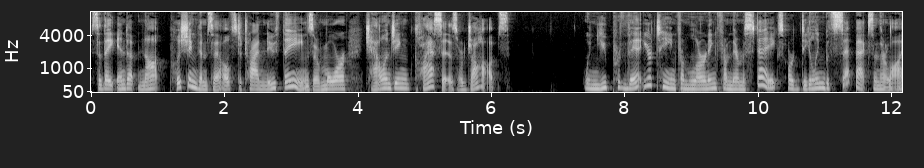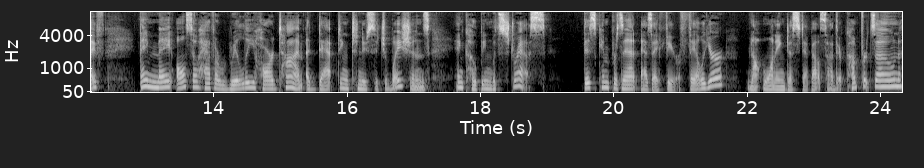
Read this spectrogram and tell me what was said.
So they end up not pushing themselves to try new things or more challenging classes or jobs. When you prevent your teen from learning from their mistakes or dealing with setbacks in their life, they may also have a really hard time adapting to new situations and coping with stress. This can present as a fear of failure, not wanting to step outside their comfort zone,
